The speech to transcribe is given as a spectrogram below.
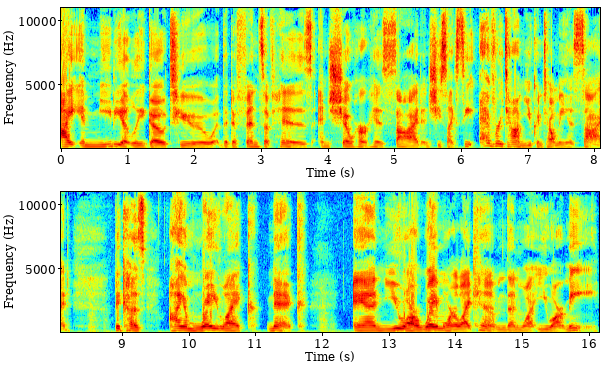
I immediately go to the defense of his and show her his side. And she's like, See, every time you can tell me his side because I am way like Nick and you are way more like him than what you are me.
